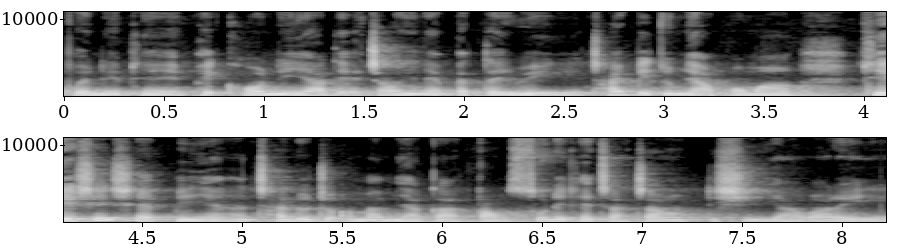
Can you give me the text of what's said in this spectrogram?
အဖွဲ့နေဖြင့်ဖိတ်ခေါ်နေရတဲ့အကြောင်းရင်းနဲ့ပတ်သက်၍ထိုင်းပြည်သူများအပေါ်မှာဖြည့်ရှင်းချက်ပေးရန်ထိုင်းလူတို့အမတ်များကတောင်းဆိုနေခဲ့ကြကြောင်းသိရှိရပါတယ်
